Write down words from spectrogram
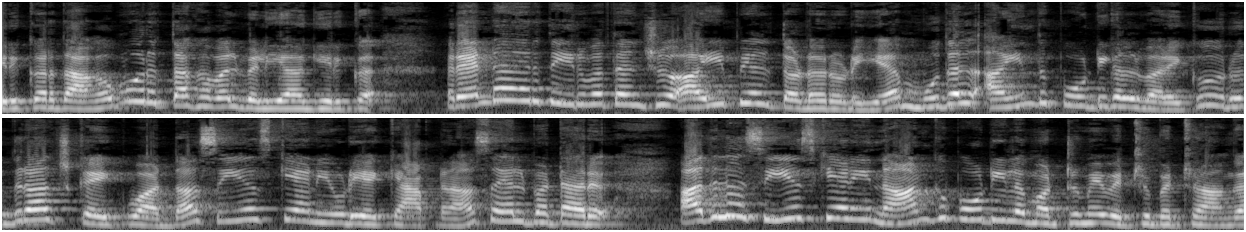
இருக்கிறதாகவும் ஒரு தகவல் வெளியாகி இருக்கு ரெண்டாயிரத்தி இருபத்தஞ்சு ஐபிஎல் தொடருடைய முதல் ஐந்து போட்டிகள் வரைக்கும் ருத்ராஜ் கெய்க்வாட் தான் சிஎஸ்கே அணியுடைய கேப்டனா செயல்பட்டாரு. அதுல சிஎஸ்கே அணி நான்கு போட்டியில மட்டுமே வெற்றி பெற்றாங்க.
